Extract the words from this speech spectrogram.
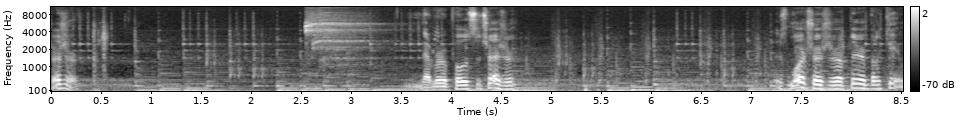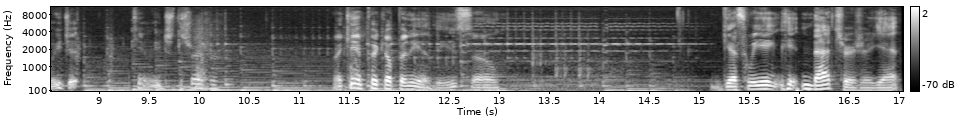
Treasure. Never opposed to treasure. There's more treasure up there, but I can't reach it. Can't reach the treasure. I can't pick up any of these, so... Guess we ain't hitting that treasure yet.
